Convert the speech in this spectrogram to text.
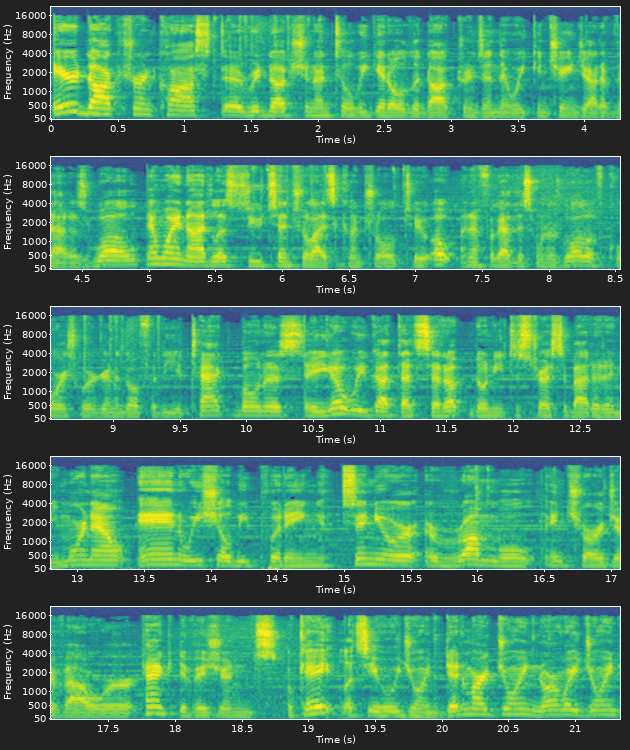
air doctrine cost uh, reduction until we get all the doctrines and then we can change out of that as well. And why not? Let's do centralized control too. Oh, and I forgot this one as well. Of course, we're going to go for the attack bonus. There you go. We've got that set up. Don't need to stress about it anymore now. And we shall be putting Senor Rommel in charge of our tank divisions. Okay, let's see who we joined. Denmark joined, Norway joined,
